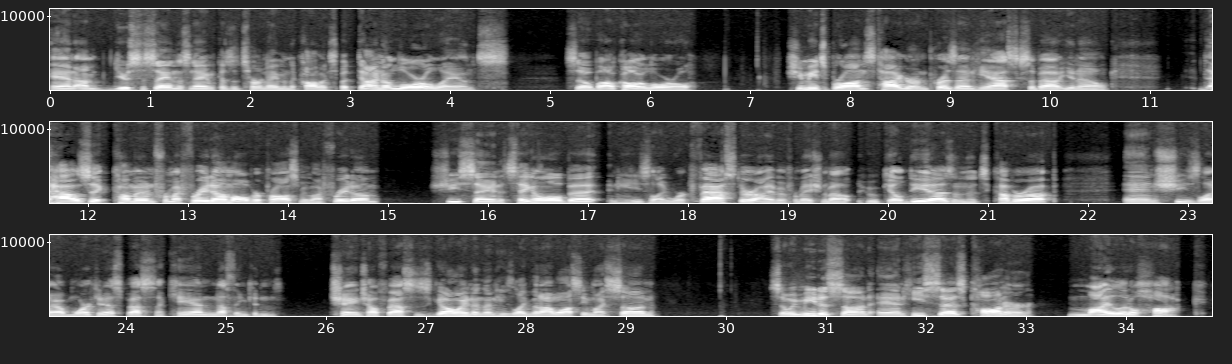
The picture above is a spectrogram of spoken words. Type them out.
and I'm used to saying this name because it's her name in the comics, but Dinah Laurel Lance. So, but I'll call her Laurel. She meets Bronze Tiger in prison. He asks about, you know, how's it coming for my freedom? Oliver promised me my freedom. She's saying it's taking a little bit, and he's like, work faster. I have information about who killed Diaz, and it's a cover up. And she's like, I'm working as fast as I can. Nothing can change how fast it's going. And then he's like, then I want to see my son. So we meet his son, and he says, Connor, my little hawk.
